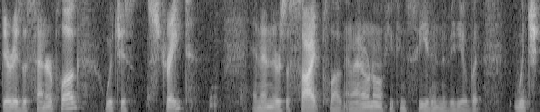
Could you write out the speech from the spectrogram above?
There is a center plug, which is straight, and then there's a side plug, and I don't know if you can see it in the video, but which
